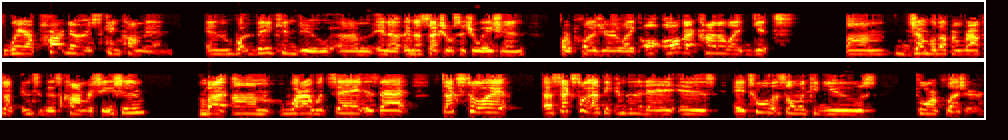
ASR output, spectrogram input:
where partners can come in and what they can do um, in a in a sexual situation for pleasure. Like all all that kind of like gets um, jumbled up and wrapped up into this conversation. But um, what I would say is that sex toy, a sex toy at the end of the day is a tool that someone could use for pleasure.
